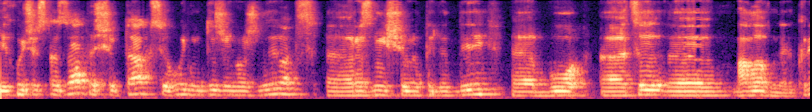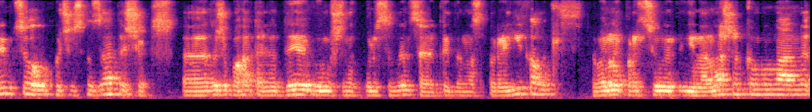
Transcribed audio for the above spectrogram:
І хочу сказати, що так сьогодні дуже важливо розміщувати людей, бо це головне. Крім цього, хочу сказати, що дуже багато людей, вимушених переселенців, які до нас переїхали, вони працюють і на наших комунальних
